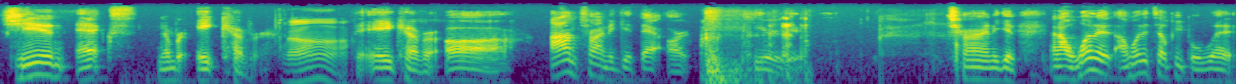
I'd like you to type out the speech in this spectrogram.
Gen X number eight cover. Oh, The A cover. Oh, I'm trying to get that art. Period. trying to get, and I wanted I want to tell people what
